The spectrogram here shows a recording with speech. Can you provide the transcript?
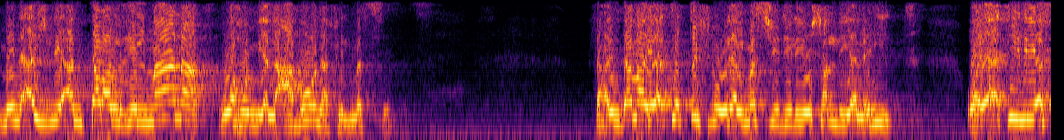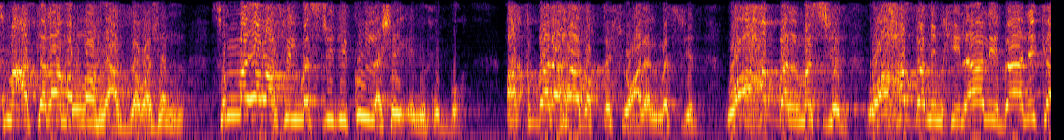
من أجل أن ترى الغلمان وهم يلعبون في المسجد. فعندما يأتي الطفل إلى المسجد ليصلي العيد ويأتي ليسمع كلام الله عز وجل ثم يرى في المسجد كل شيء يحبه. أقبل هذا الطفل على المسجد وأحب المسجد وأحب من خلال ذلك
